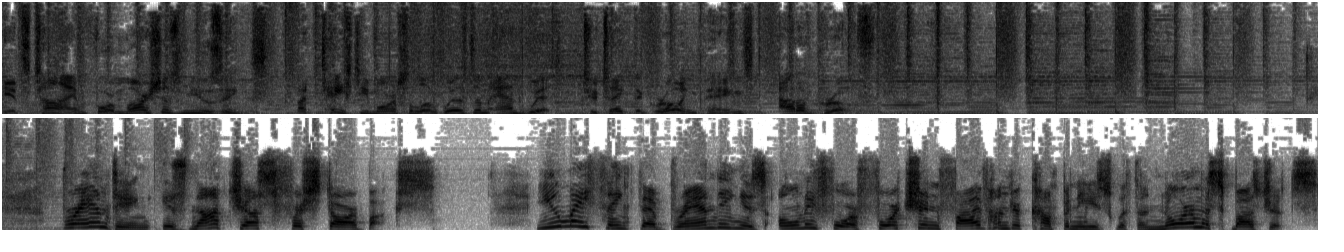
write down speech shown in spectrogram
It's time for Marcia's Musings, a tasty morsel of wisdom and wit to take the growing pains out of growth. Branding is not just for Starbucks. You may think that branding is only for Fortune 500 companies with enormous budgets,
